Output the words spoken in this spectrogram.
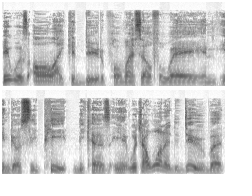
it was all I could do to pull myself away and, and go see Pete because which I wanted to do, but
